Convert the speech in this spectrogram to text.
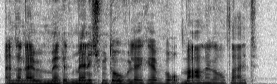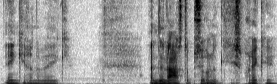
En dan hebben we met het managementoverleg hebben we op maandag altijd, één keer in de week. En daarnaast de persoonlijke gesprekken.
